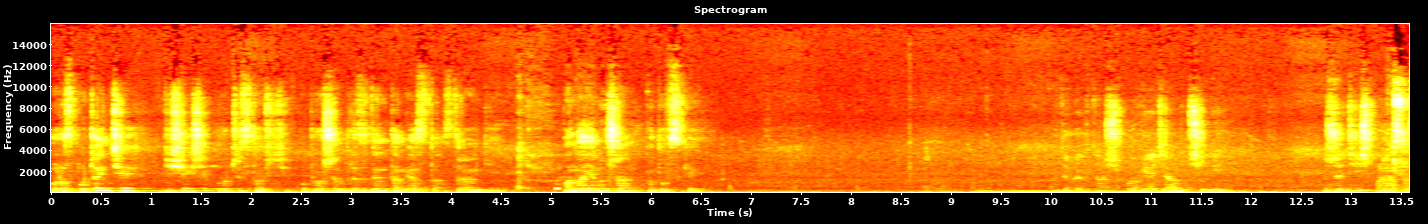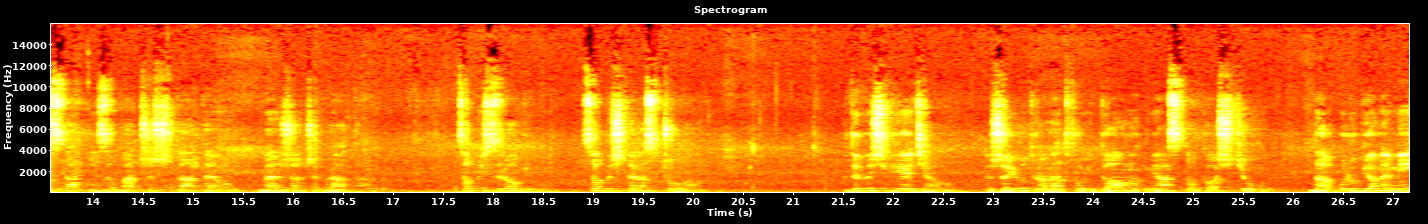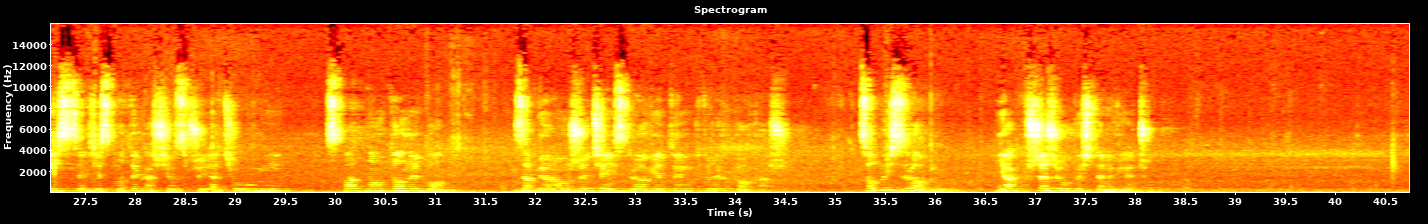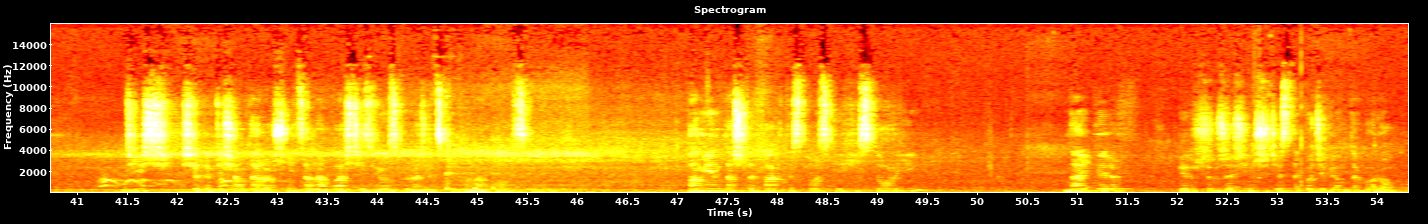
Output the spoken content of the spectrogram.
O rozpoczęcie dzisiejszej uroczystości poproszę prezydenta miasta Ostrołęki, pana Janusza Kotowskiego. Gdyby ktoś powiedział Ci, że dziś po raz ostatni zobaczysz tatę, męża czy brata, co byś zrobił? Co byś teraz czuła? Gdybyś wiedział, że jutro na Twój dom, miasto, kościół, na ulubione miejsce, gdzie spotykasz się z przyjaciółmi, spadną tony bomb, zabiorą życie i zdrowie tym, których kochasz. Co byś zrobił? Jak przeżyłbyś ten wieczór? Dziś 70. rocznica napaści Związku Radzieckiego na Polskę. Pamiętasz te fakty z polskiej historii? Najpierw 1 wrzesień 1939 roku.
